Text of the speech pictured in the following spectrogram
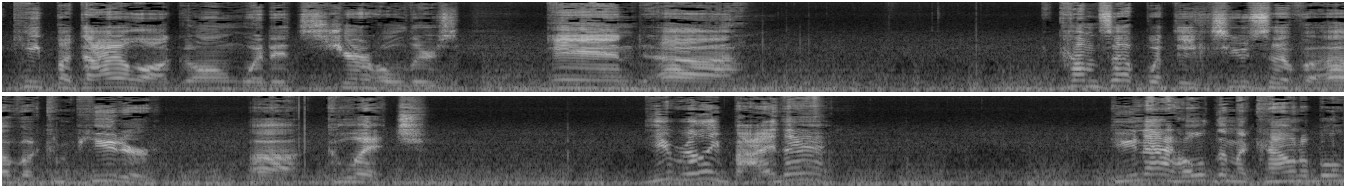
keep a dialogue going with its shareholders, and uh, comes up with the excuse of, of a computer uh, glitch. Do you really buy that? Do you not hold them accountable?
